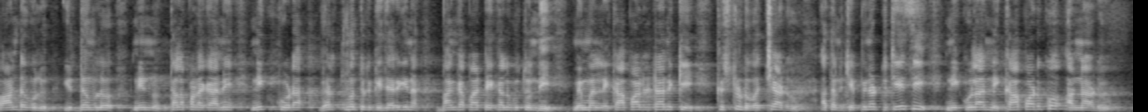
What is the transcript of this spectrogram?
పాండవులు యుద్ధంలో నిన్ను తలపడగానే నీకు కూడా గరుత్మంతుడికి జరిగిన భంగపాటే కలుగుతుంది. మిమ్మల్ని కాపాడటానికి కృష్ణుడు వచ్చాడు. అతను చెప్పినట్టు చేసి నీ కులాన్ని కాపాడుకో అన్నాడు.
